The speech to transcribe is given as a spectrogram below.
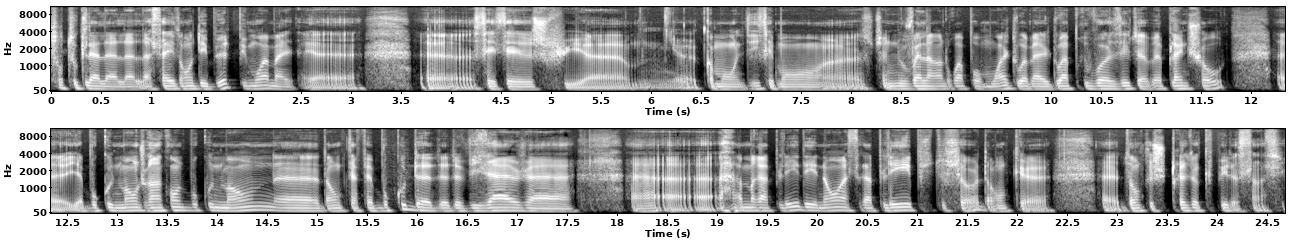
Surtout que la, la, la saison débute. Puis moi, ben, euh, euh, c'est, je suis, euh, comme on dit, c'est mon, un nouvel endroit pour moi. Je dois, ben, je dois apprivoiser plein de choses. Il y a beaucoup de monde, je rencontre beaucoup de monde, donc ça fait beaucoup de, visages à, me rappeler, des noms à se rappeler, puis tout ça. Donc, donc je suis très occupé de ce sens-ci.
